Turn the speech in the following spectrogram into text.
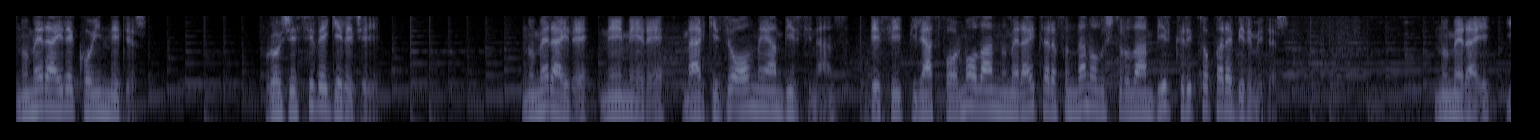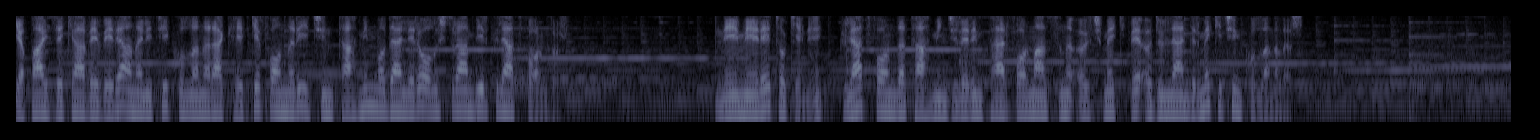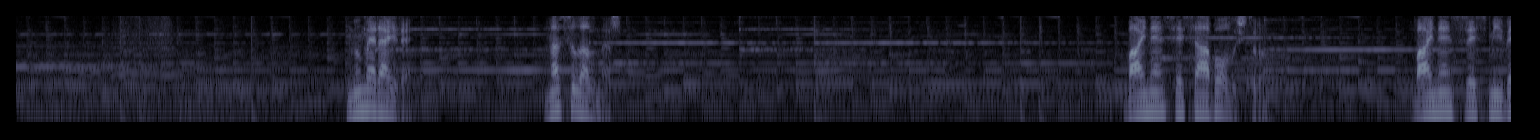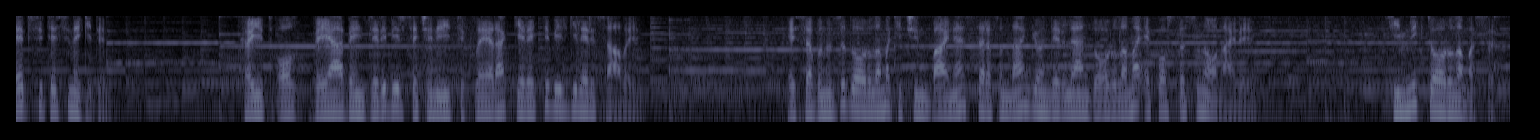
Numeraire Coin nedir? Projesi ve geleceği. Numeraire, NMR, merkezi olmayan bir finans, DeFi platformu olan Numerai tarafından oluşturulan bir kripto para birimidir. Numerai, yapay zeka ve veri analitiği kullanarak hedge fonları için tahmin modelleri oluşturan bir platformdur. NMR tokeni, platformda tahmincilerin performansını ölçmek ve ödüllendirmek için kullanılır. Numeraire Nasıl alınır? Binance hesabı oluşturun. Binance resmi web sitesine gidin. Kayıt ol veya benzeri bir seçeneği tıklayarak gerekli bilgileri sağlayın. Hesabınızı doğrulamak için Binance tarafından gönderilen doğrulama e-postasını onaylayın. Kimlik doğrulaması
